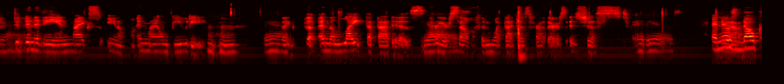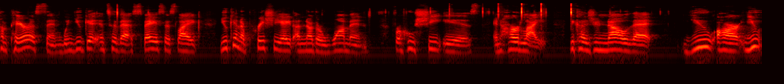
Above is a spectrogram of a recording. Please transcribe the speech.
yes. divinity, in my you know, in my own beauty. Mm-hmm. Yeah. Like the and the light that that is yes. for yourself and what that does for others is just it is. And there's yeah. no comparison when you get into that space. It's like you can appreciate another woman for who she is and her light because you know that you are you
